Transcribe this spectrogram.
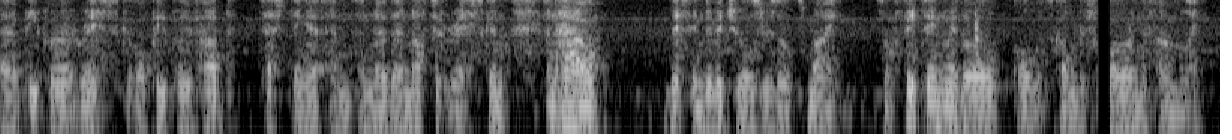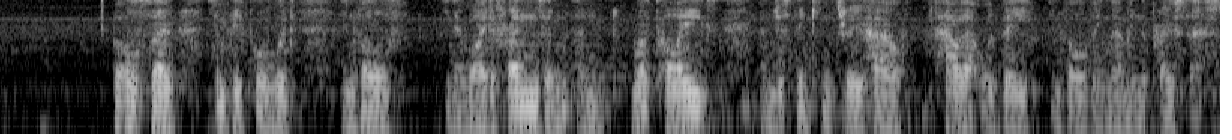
uh, people who are at risk, or people who've had testing and, and know they're not at risk, and and how this individual's results might sort of fit in with all, all that's gone before in the family. But also some people would involve you know wider friends and, and work colleagues and just thinking through how how that would be involving them in the process.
